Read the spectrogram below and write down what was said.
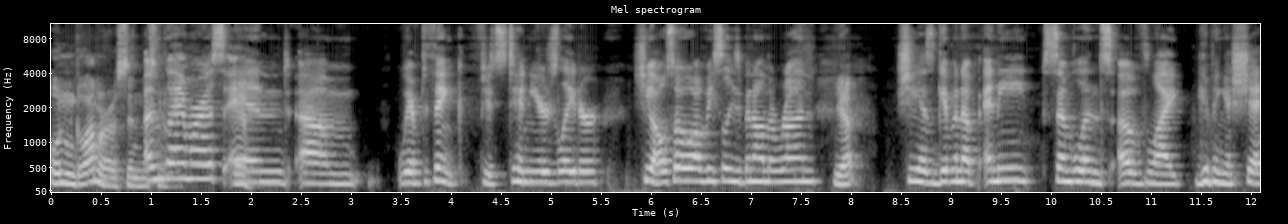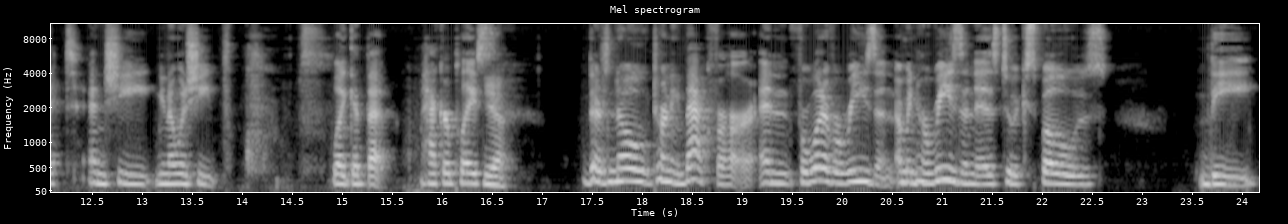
unglamorous in this. movie. unglamorous, and um, we have to think. She's ten years later. She also obviously has been on the run. Yeah, She has given up any semblance of like giving a shit, and she, you know, when she like at that hacker place, yeah, there's no turning back for her. And for whatever reason, I mean, her reason is to expose the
